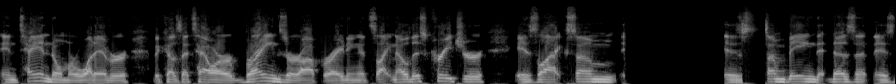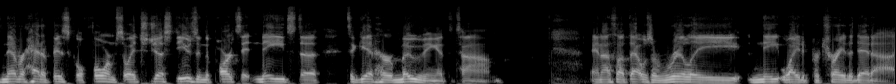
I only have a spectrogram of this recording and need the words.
in tandem or whatever, because that's how our brains are operating. It's like no, this creature is like some is some being that doesn't has never had a physical form so it's just using the parts it needs to to get her moving at the time and i thought that was a really neat way to portray the deadite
